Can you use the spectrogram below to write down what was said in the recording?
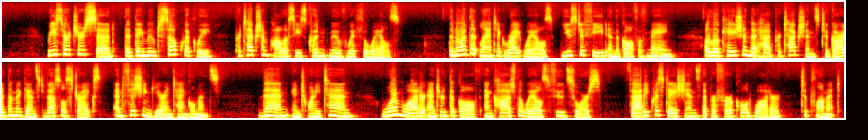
Researchers said that they moved so quickly, protection policies couldn't move with the whales. The North Atlantic right whales used to feed in the Gulf of Maine, a location that had protections to guard them against vessel strikes and fishing gear entanglements. Then, in 2010, warm water entered the Gulf and caused the whale's food source, fatty crustaceans that prefer cold water, to plummet.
